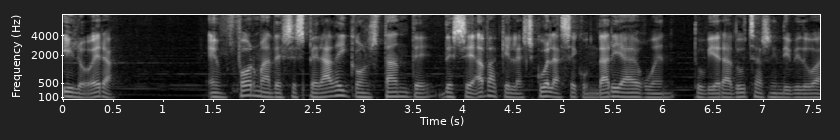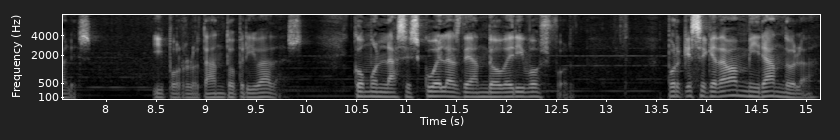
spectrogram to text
Y lo era. En forma desesperada y constante deseaba que la escuela secundaria Ewen tuviera duchas individuales, y por lo tanto privadas, como en las escuelas de Andover y Bosford, porque se quedaban mirándola,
